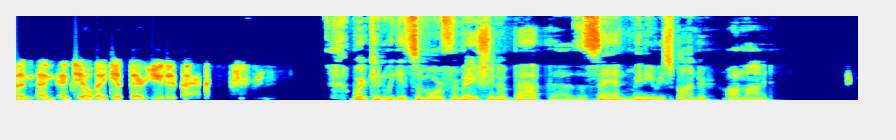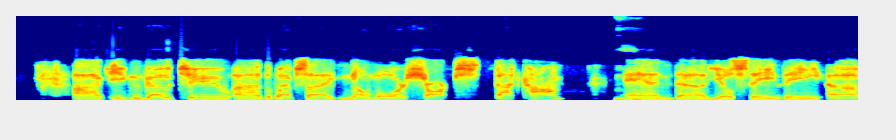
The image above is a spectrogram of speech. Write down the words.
and, and, until they get their unit back. Where can we get some more information about uh, the SANDD Mini Responder online? Uh, you can go to uh, the website nomoresharps.com mm-hmm. and uh, you'll see the uh,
